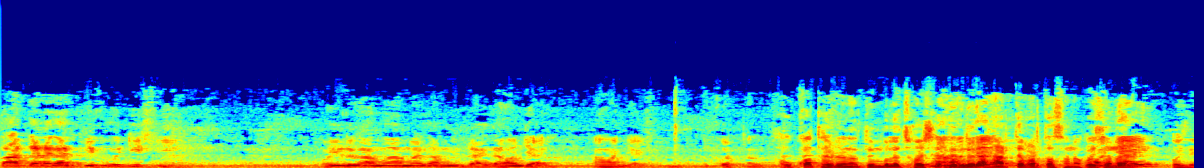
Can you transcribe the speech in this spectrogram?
কার কাটা গাছ শুয়ে দিছি। ওই আমার আমার আমি যাই তখন যাই আমার যাই। করতাম ও কথা এটা না তুমি বলে ছয় সাত দিন ধরে হাঁটতে পারতাছো না কইছো না? ওই যে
